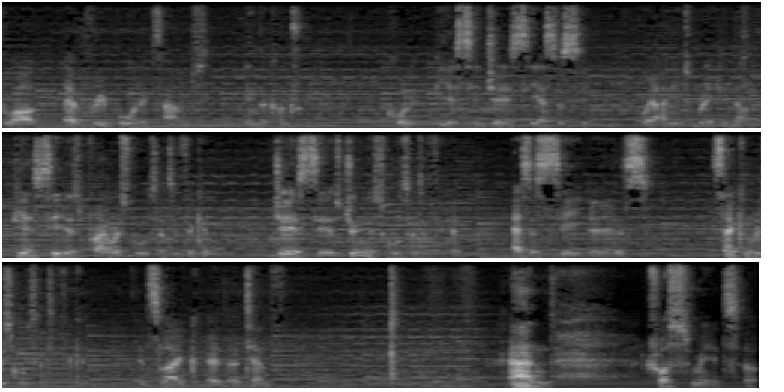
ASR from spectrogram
throughout every board exams in the country. Call it PSC, JSC, SSC, where I need to break it down. PSC is primary school certificate, JSC is junior school certificate, SSC is secondary school certificate. It's like a, a 10th. And trust me, it's a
